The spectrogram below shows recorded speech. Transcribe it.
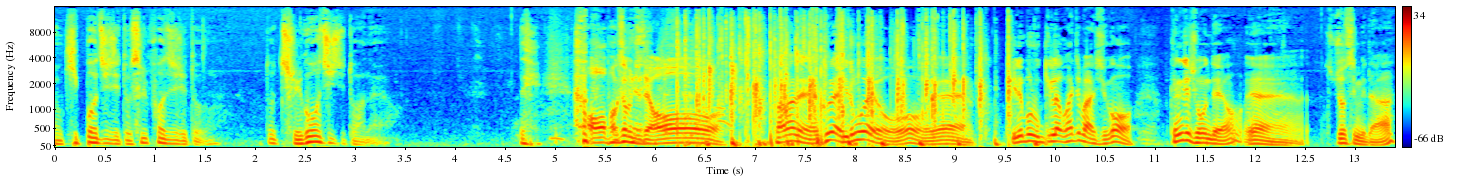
그럼 기뻐지지도 슬퍼지지도 또 즐거워지지도 않아요. 어, 박수 한번 주세요. 어, 잘하네. 그래, 이런 거예요. 예. 일부러 웃기려고 하지 마시고, 굉장히 좋은데요. 예. 좋습니다.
